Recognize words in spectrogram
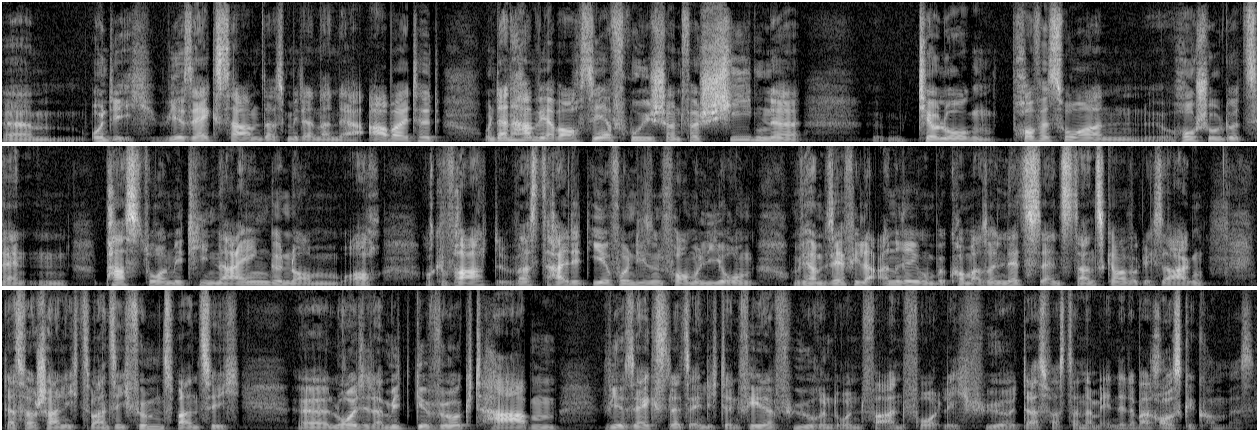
ähm, und ich. Wir sechs haben das miteinander erarbeitet und dann haben wir aber auch sehr früh schon verschiedene Theologen, Professoren, Hochschuldozenten, Pastoren mit hineingenommen, auch, auch gefragt, was haltet ihr von diesen Formulierungen? Und wir haben sehr viele Anregungen bekommen. Also in letzter Instanz kann man wirklich sagen, dass wahrscheinlich 20, 25 äh, Leute da mitgewirkt haben. Wir sechs letztendlich dann federführend und verantwortlich für das, was dann am Ende dabei rausgekommen ist.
